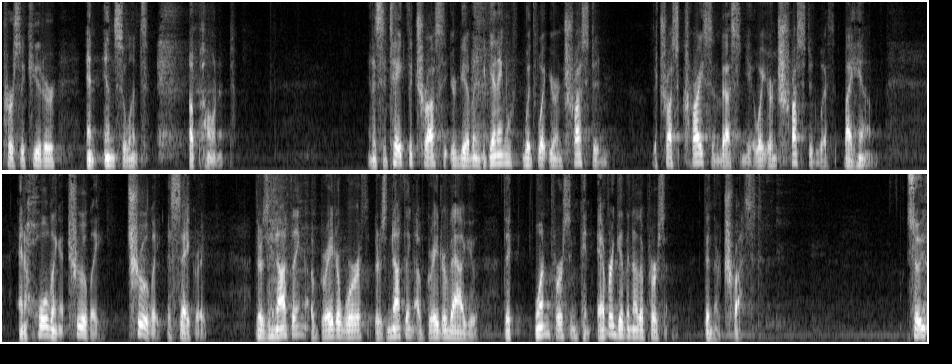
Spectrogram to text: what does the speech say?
persecutor, and insolent opponent. And it's to take the trust that you're given, beginning with what you're entrusted, the trust Christ invests in you, what you're entrusted with by Him, and holding it truly, truly as sacred. There's nothing of greater worth, there's nothing of greater value that one person can ever give another person than their trust. So,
